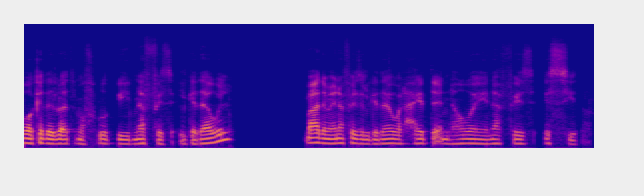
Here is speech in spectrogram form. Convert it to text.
هو كده دلوقتي المفروض بينفذ الجداول. بعد ما ينفذ الجداول هيبدأ إن هو ينفذ السيدر.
